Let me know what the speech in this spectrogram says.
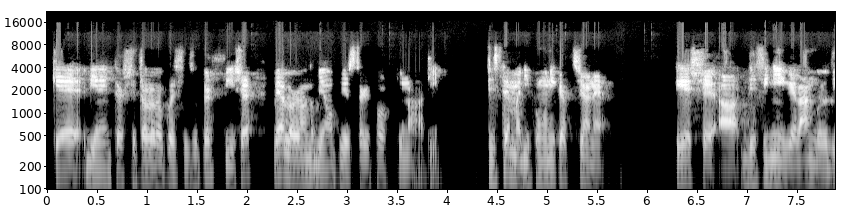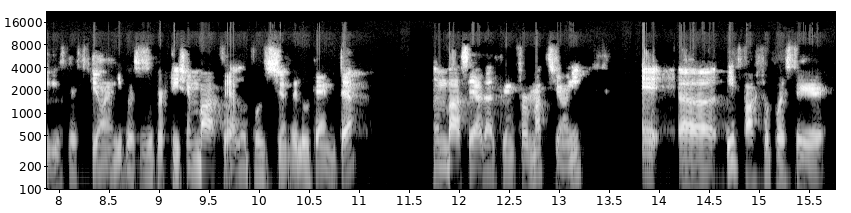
che viene intercettato da questa superficie, beh allora non dobbiamo più essere fortunati. Il sistema di comunicazione riesce a definire l'angolo di riflessione di questa superficie in base alla posizione dell'utente, in base ad altre informazioni, e uh, il fascio può essere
